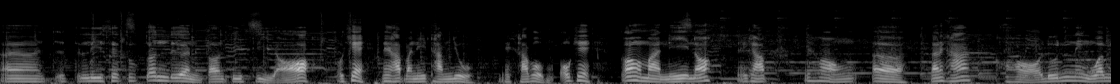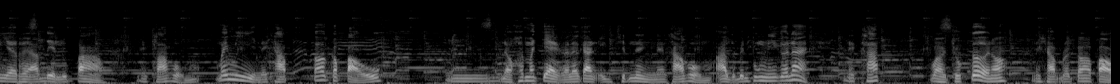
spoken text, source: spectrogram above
เอ่อจะจะรีเซ็ตทุกต้นเดือนตอนตีสี่อ๋อโอเคนะครับ อันนี้ทำอยู่นะครับผมโอเค ก็ประมาณนี้เนาะนะครับในของเอ่อร้านค้า ขอดูนิดนึงว่ามีอะไรอัปเดตหรือเปล่านะครับผมไม่มีนะครับ ก็กระเป๋าเดี๋ยวค่อยมาแจกกันแล้วกันอีกคลิปหนึ่งนะครับ ผมอาจจะเป็นพรุ่งนี้ก็ได้นะครับกระเป๋าโจ๊กเกอร์เนาะนะครับแล้วก็กระเป๋า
